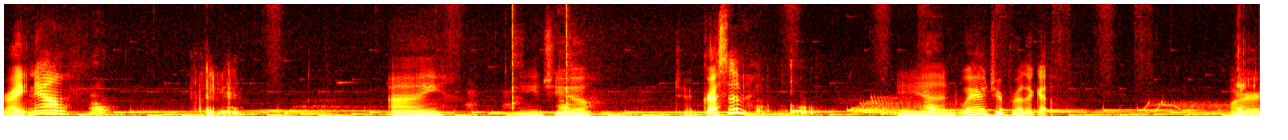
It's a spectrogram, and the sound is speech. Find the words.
Right now, I need you aggressive. And where'd your brother go? Or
